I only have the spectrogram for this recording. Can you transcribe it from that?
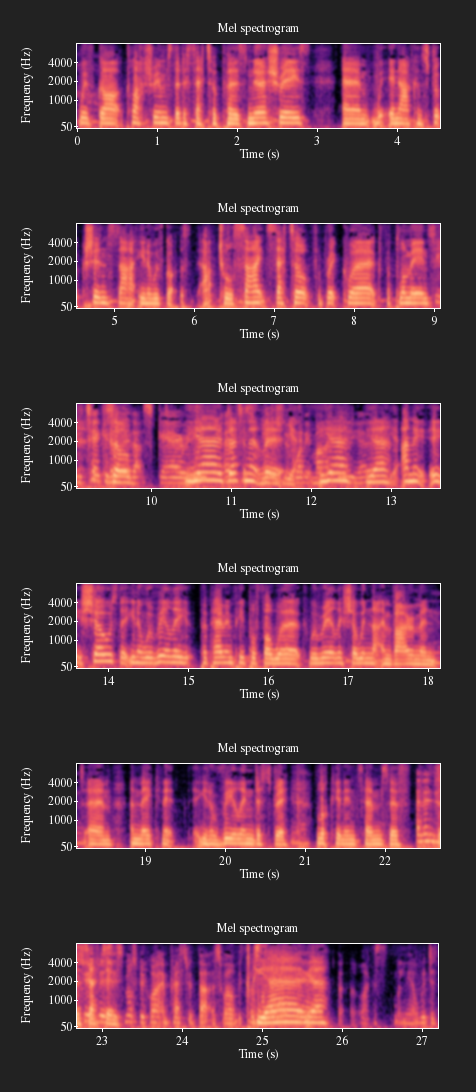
We've got classrooms that are set up as nurseries. Um, in our construction site, you know, we've got actual sites set up for brickwork, for plumbing. So you're taking so, away that scary. Yeah, definitely. Yeah. Yeah, be, yeah, yeah, yeah, And it, it shows that you know we're really preparing people for work. We're really showing that environment yeah. um, and making it you know real industry Yeah. looking in terms of And the industry and setting. business must be quite impressed with that as well because Yeah, they're- they're- yeah. like I s- well, you know we did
